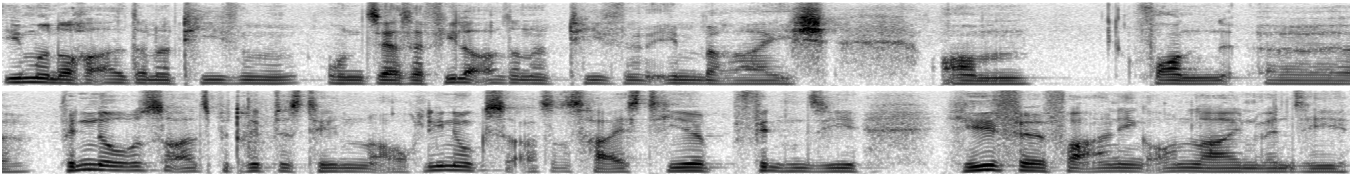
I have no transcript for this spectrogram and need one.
immer noch Alternativen und sehr, sehr viele Alternativen im Bereich ähm, von äh, Windows als Betriebssystem, auch Linux. Also das heißt, hier finden Sie Hilfe vor allen Dingen online, wenn Sie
